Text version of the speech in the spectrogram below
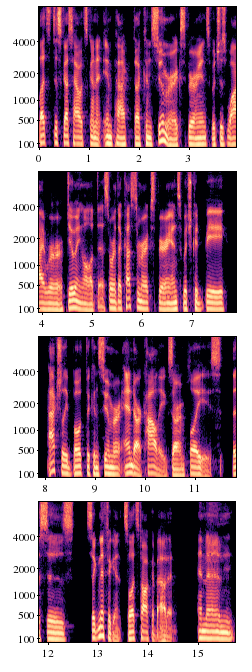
let's discuss how it's going to impact the consumer experience, which is why we're doing all of this, or the customer experience, which could be actually both the consumer and our colleagues, our employees. This is significant. So let's talk about it. And then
